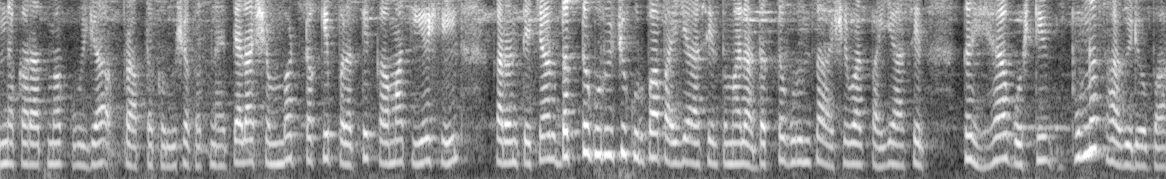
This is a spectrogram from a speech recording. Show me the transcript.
नकारात्मक ऊर्जा प्राप्त करू शकत नाही. त्याला शंभर टक्के प्रत्येक कामात यश येईल कारण त्याच्यावर दत्तगुरूची कृपा पाहिजे असेल तुम्हाला दत्तगुरूंचा आशीर्वाद पाहिजे असेल तर ह्या गोष्टी पूर्णच हा व्हिडिओ पहा.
